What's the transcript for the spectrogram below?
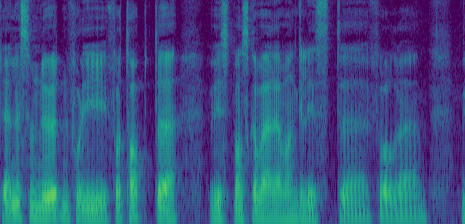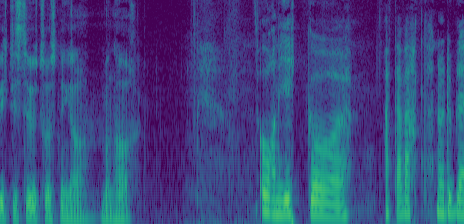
Det er liksom nøden for de fortapte hvis man skal være evangelist. Eh, for eh, viktigste utrustninga man har. Årene gikk, og etter hvert, når du ble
